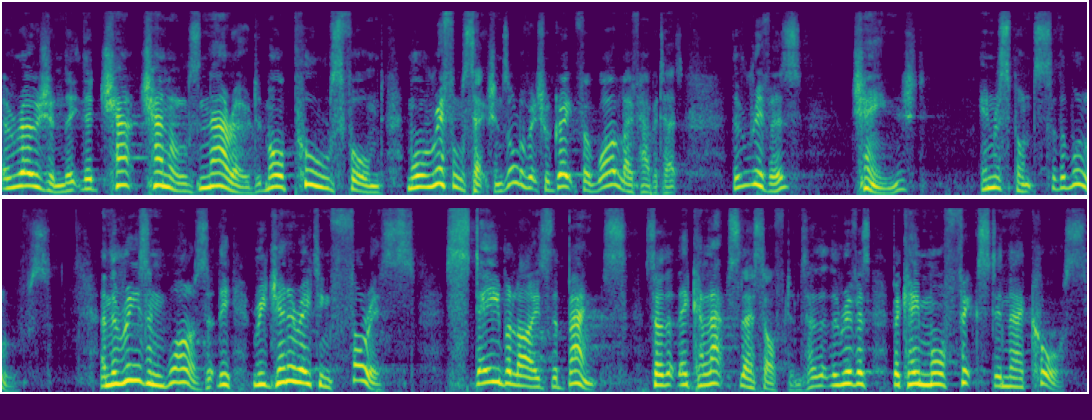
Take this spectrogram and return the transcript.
erosion. The, the cha- channels narrowed, more pools formed, more riffle sections, all of which were great for wildlife habitats. The rivers changed in response to the wolves. And the reason was that the regenerating forests stabilized the banks so that they collapsed less often, so that the rivers became more fixed in their course.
